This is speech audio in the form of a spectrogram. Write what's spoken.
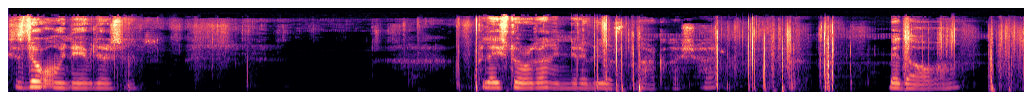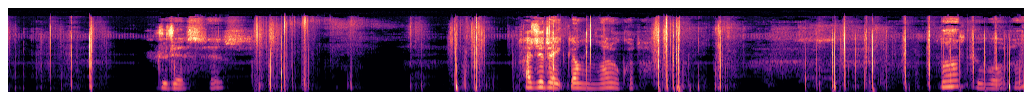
Siz de oynayabilirsiniz. Play Store'dan indirebiliyorsunuz arkadaşlar. Bedava. Ücretsiz. Sadece reklam var o kadar. Ne yapıyor bu adam?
